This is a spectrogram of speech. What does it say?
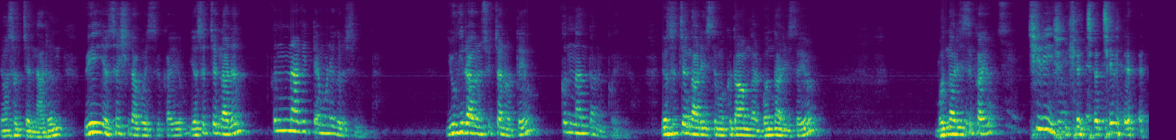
여섯째 날은 왜 여섯이라고 했을까요? 여섯째 날은 끝나기 때문에 그렇습니다. 6이라는 숫자는 어때요? 끝난다는 거예요. 여섯째 날이 있으면 그 다음 날 뭔 날이 있어요? 뭔 날이 있을까요? 7이 있겠죠. 7일.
